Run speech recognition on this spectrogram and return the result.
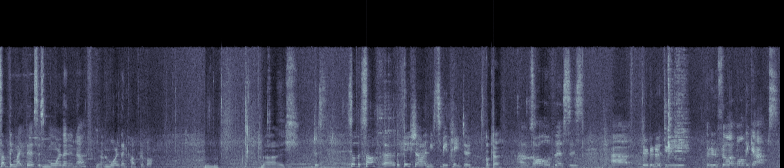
something like this is more than enough more than comfortable Nice. just so the soft uh, the fascia needs to be painted Okay. um, so all of this is uh, they're gonna do they're gonna fill up all the gaps with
